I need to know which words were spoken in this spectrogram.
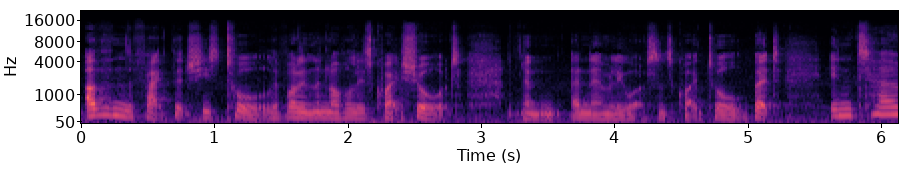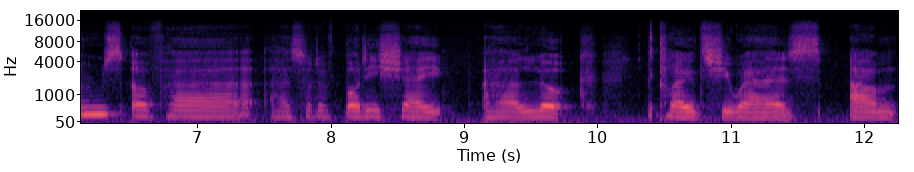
other than the fact that she's tall. Yvonne in the novel is quite short, and, and Emily Watson's quite tall. But in terms of her, her sort of body shape, her look, the clothes she wears. Um,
